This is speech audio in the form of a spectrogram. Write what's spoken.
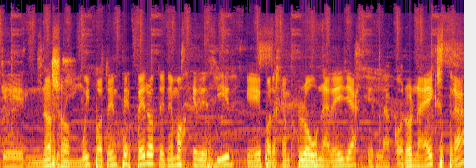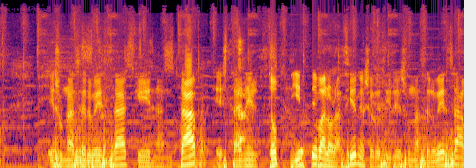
que no son muy potentes, pero tenemos que decir que, por ejemplo, una de ellas, que es la Corona Extra, es una cerveza que en Antap está en el top 10 de valoraciones, es decir, es una cerveza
